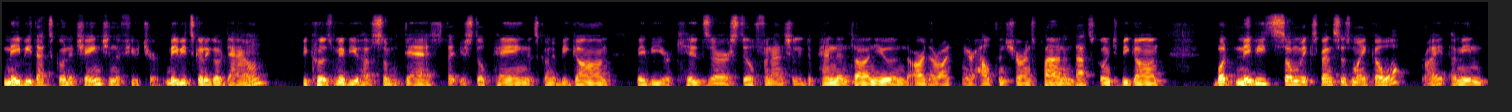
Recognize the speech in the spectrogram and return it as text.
maybe that's going to change in the future. Maybe it's going to go down because maybe you have some debt that you're still paying that's going to be gone. Maybe your kids are still financially dependent on you and are they on your health insurance plan and that's going to be gone. But maybe some expenses might go up right? I mean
